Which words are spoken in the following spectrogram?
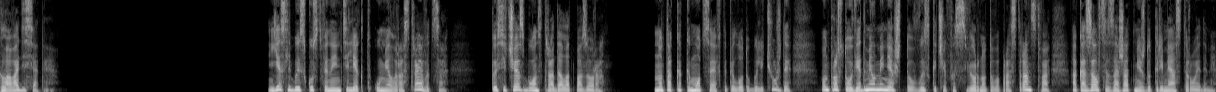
Глава десятая. Если бы искусственный интеллект умел расстраиваться, то сейчас бы он страдал от позора. Но так как эмоции автопилоту были чужды, он просто уведомил меня, что, выскочив из свернутого пространства, оказался зажат между тремя астероидами.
